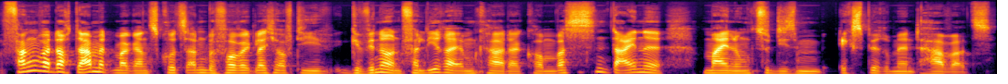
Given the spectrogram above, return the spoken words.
Fangen wir doch damit mal ganz kurz an, bevor wir gleich auf die Gewinner und Verlierer im Kader kommen. Was ist denn deine Meinung zu diesem Experiment Havertz?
